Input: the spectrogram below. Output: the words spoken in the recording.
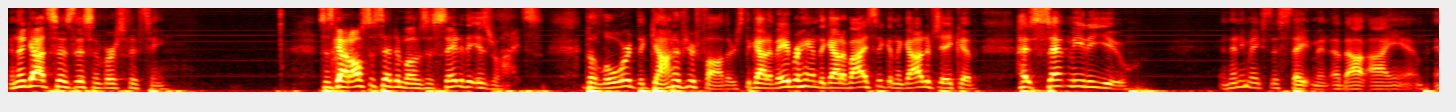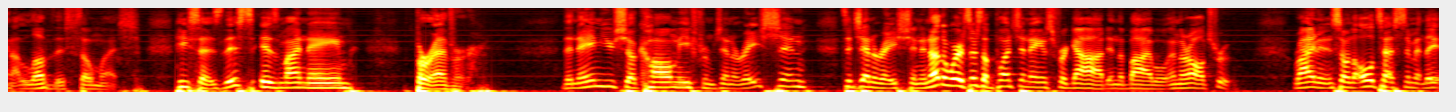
And then God says this in verse 15. It says, God also said to Moses, Say to the Israelites, the Lord, the God of your fathers, the God of Abraham, the God of Isaac, and the God of Jacob, has sent me to you. And then he makes this statement about I am. And I love this so much. He says, This is my name forever. The name you shall call me from generation to generation. In other words, there's a bunch of names for God in the Bible, and they're all true. Right? And so in the Old Testament, they,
